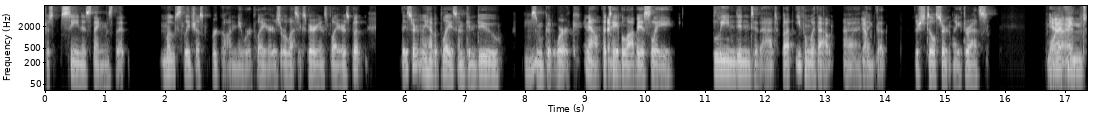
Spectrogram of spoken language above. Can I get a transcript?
just seen as things that mostly just work on newer players or less experienced players, but they certainly have a place and can do Mhm. some good work. Now, the And- table obviously leaned into that, but even without, I Yeah. think that there's still certainly threats. Well, Yeah, and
